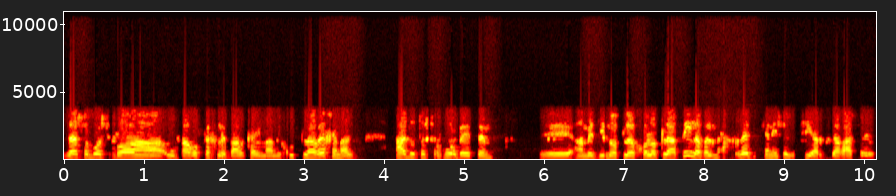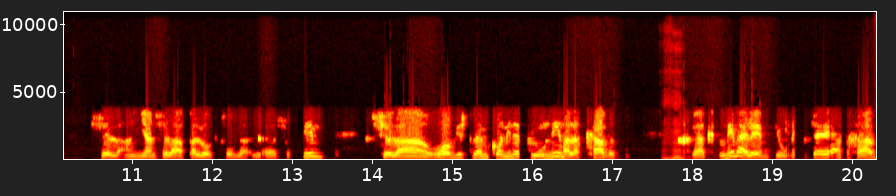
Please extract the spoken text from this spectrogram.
זה השבוע שבו העובר הופך לבר קיימא מחוץ לרחם, אז עד אותו שבוע בעצם המדינות לא יכולות להפיל, אבל אחרי זה כן יש איזושהי הסדרה של, של העניין של ההפלות. של הרוב יש להם כל מיני טיעונים על הקו הזה. Mm-hmm. והטיעונים האלה הם טיעונים שאתה חייב,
